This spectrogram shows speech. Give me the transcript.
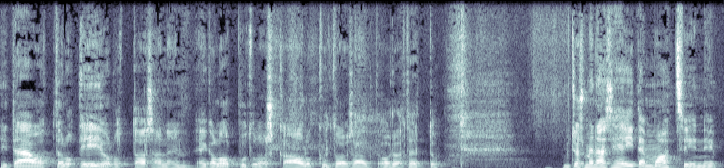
niin tämä ottelu ei ollut tasainen, eikä lopputuloskaan ollut kuin toisaalta odotettu. Mutta jos mennään siihen itse matsiin, niin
